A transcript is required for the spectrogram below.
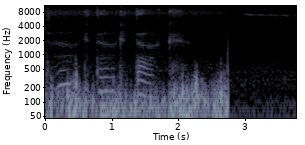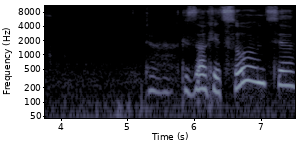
Так, так, так. Так, захід сонця.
